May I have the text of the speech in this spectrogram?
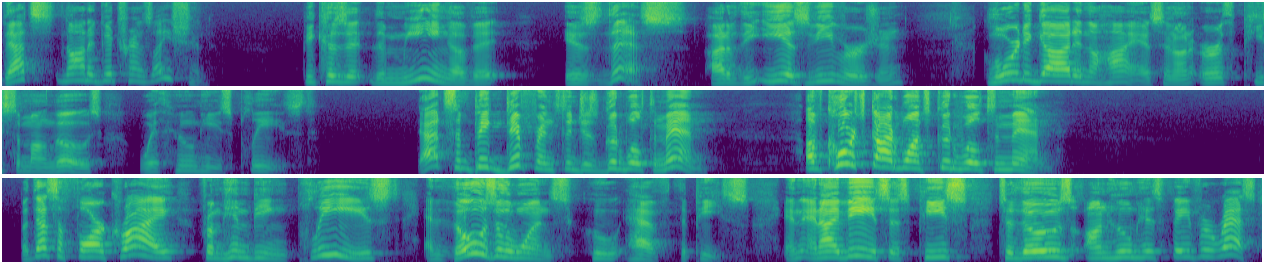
that's not a good translation because it, the meaning of it is this out of the ESV version Glory to God in the highest, and on earth peace among those with whom he's pleased. That's a big difference than just goodwill to men. Of course, God wants goodwill to men. But that's a far cry from him being pleased, and those are the ones who have the peace. In NIV, it says, Peace to those on whom his favor rests.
